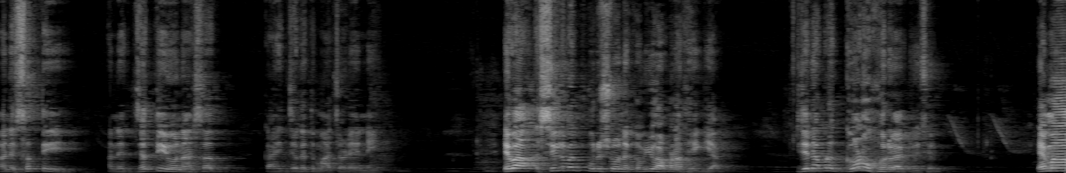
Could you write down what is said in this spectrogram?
અને સતી અને જતીઓના સત કાંઈ જગતમાં ચડે નહીં. એવા શીલવંત પુરુષો અને કવિઓ આપણા થઈ ગયા. જેને આપણે ઘણું ખોરું આપ્યું છે. એમાં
